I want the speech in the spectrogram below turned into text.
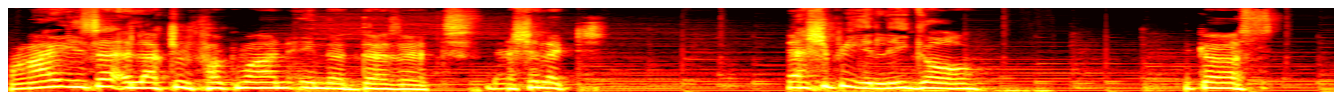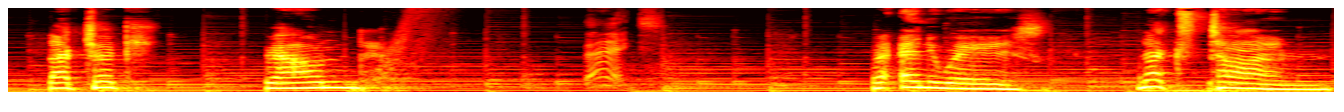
Why is there electric Pokemon in the desert? That should like that should be illegal. Because electric ground. But anyways, next time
